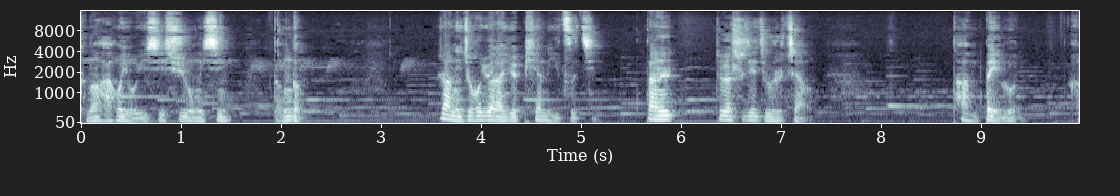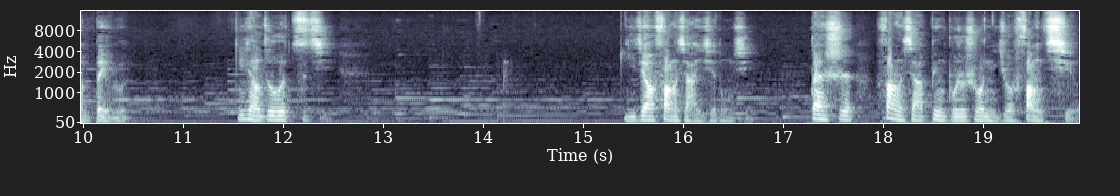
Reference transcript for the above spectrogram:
可能还会有一些虚荣心，等等，让你就会越来越偏离自己。但是这个世界就是这样，它很悖论，很悖论。你想做回自己，你就要放下一些东西。但是放下并不是说你就放弃了，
